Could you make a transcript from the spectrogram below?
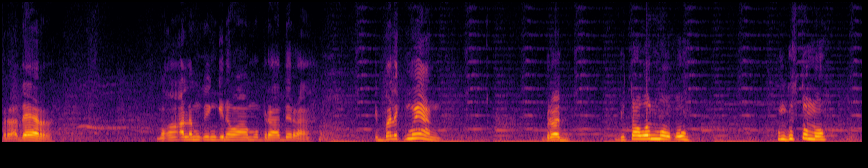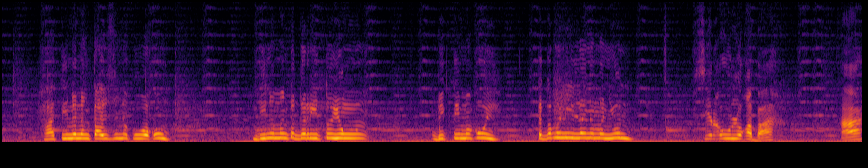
Brother, mukhang alam ko yung ginawa mo, brother ah. Ibalik mo yan. Brad, bitawan mo ako. Kung gusto mo, hati na lang tayo sa nakuha ko. Hindi naman taga rito yung biktima ko eh. Taga Manila naman yun. Siraulo ka ba? Ha?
